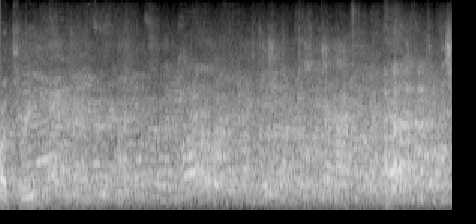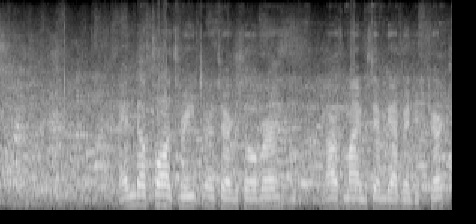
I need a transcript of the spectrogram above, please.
Of part three. End of part three, church service over. North Miami Assembly Adventist Church.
